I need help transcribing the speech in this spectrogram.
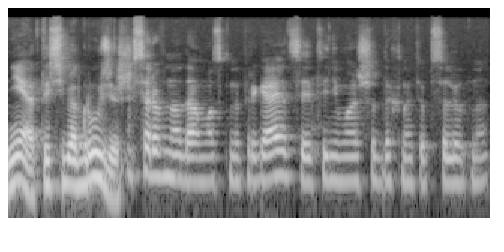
Нет, ты себя грузишь. Все равно, да, мозг напрягается, и ты не можешь отдохнуть абсолютно.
